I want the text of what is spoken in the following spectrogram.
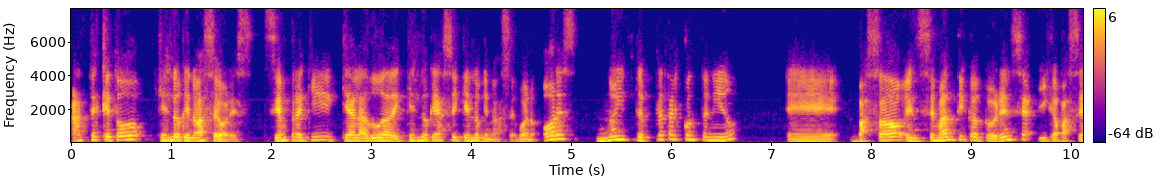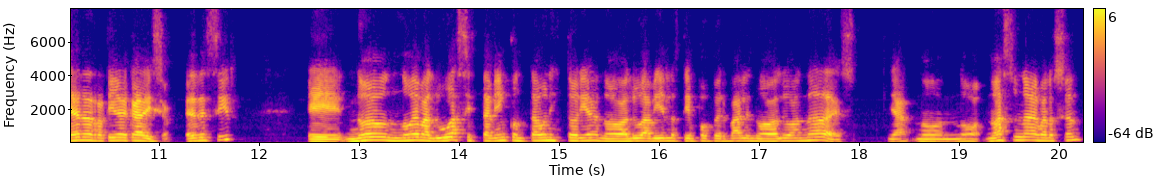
antes que todo, ¿qué es lo que no hace Ores? Siempre aquí queda la duda de qué es lo que hace y qué es lo que no hace. Bueno, Ores no interpreta el contenido eh, basado en semántica, coherencia y capacidad narrativa de cada edición. Es decir, eh, no, evalúa si está bien contada una historia, no evalúa bien los tiempos verbales, no evalúa nada de eso. ¿ya? No, no, no hace una evaluación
